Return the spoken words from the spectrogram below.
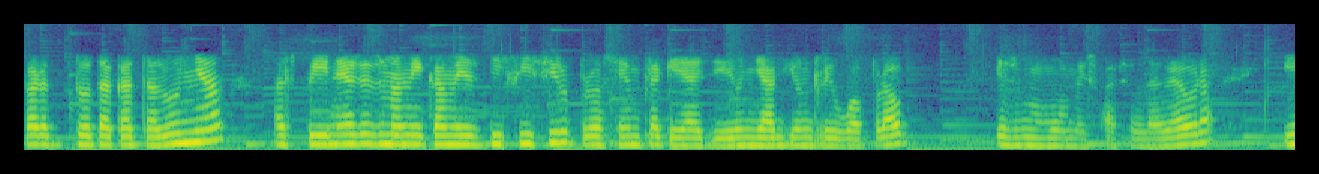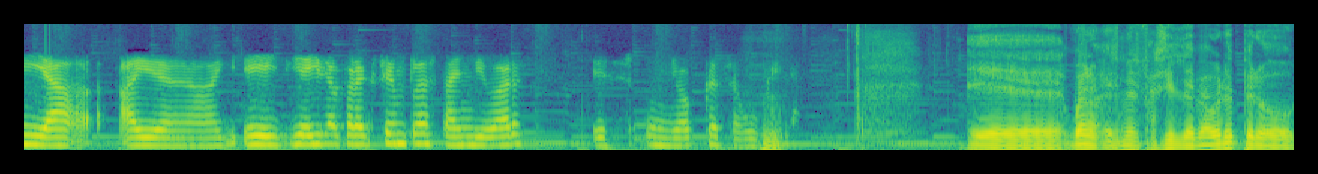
per tota Catalunya. Els Pirineus és una mica més difícil, però sempre que hi hagi un llac i un riu a prop és molt més fàcil de veure. I a, a, a Lleida, per exemple, Estany d'Ivars és un lloc que segur que hi ha. eh, bueno, és més fàcil de veure, però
